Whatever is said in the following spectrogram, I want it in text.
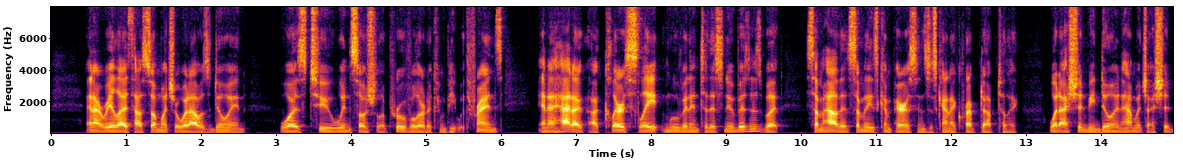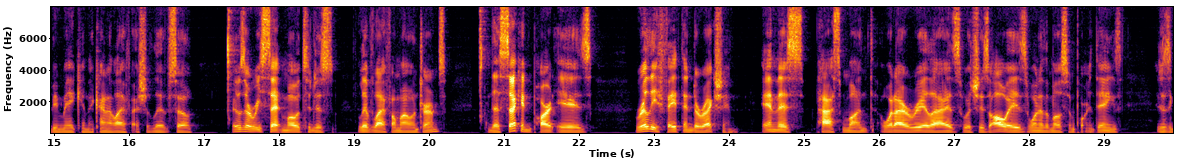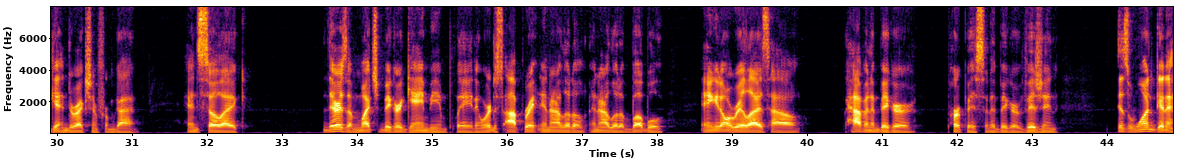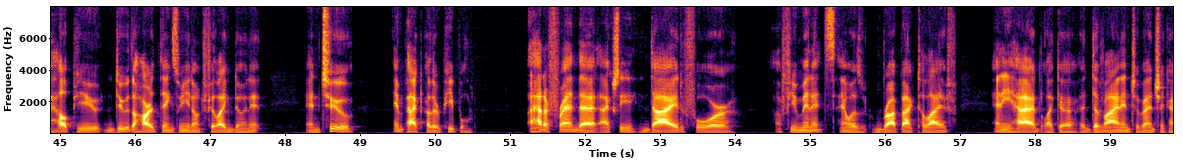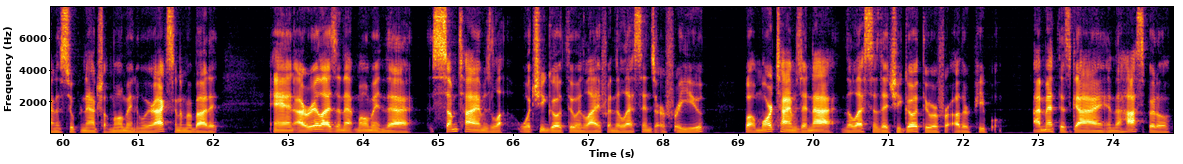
And I realized how so much of what I was doing was to win social approval or to compete with friends. And I had a, a clear slate moving into this new business, but somehow that some of these comparisons just kind of crept up to like what I should be doing, how much I should be making, the kind of life I should live. So it was a reset mode to just live life on my own terms. The second part is really faith and direction. In this past month, what I realized, which is always one of the most important things, is just getting direction from God. And so, like, there's a much bigger game being played, and we're just operating in our little in our little bubble, and you don't realize how having a bigger purpose and a bigger vision is one going to help you do the hard things when you don't feel like doing it, and two, impact other people. I had a friend that actually died for a few minutes and was brought back to life. And he had like a, a divine intervention, kind of supernatural moment. And we were asking him about it. And I realized in that moment that sometimes what you go through in life and the lessons are for you. But more times than not, the lessons that you go through are for other people. I met this guy in the hospital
